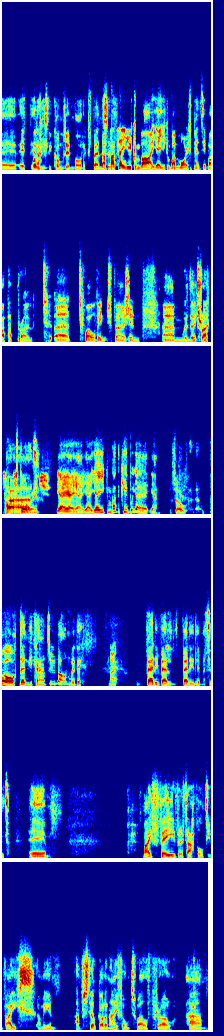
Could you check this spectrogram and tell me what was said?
Uh, it Well, it actually comes in more I was expensive. about to say you can buy. Yeah, you can buy more expensive iPad Pro, uh, twelve inch version, um, With the top trackpad. storage. Yeah, yeah, yeah, yeah, yeah. You can buy the keyboard. Yeah, yeah, yeah. So, uh, but then you can't do nothing with it. Right. Very, very, very limited. Um, my favorite Apple device. I mean, I've still got an iPhone 12 Pro. Um,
